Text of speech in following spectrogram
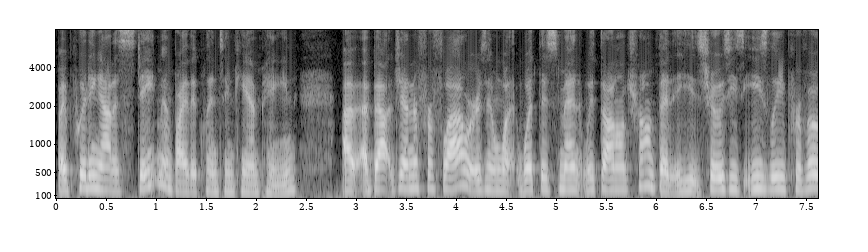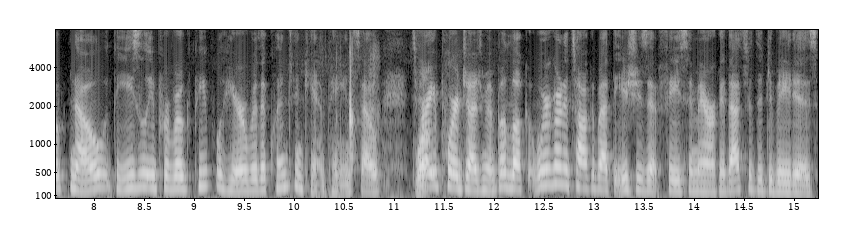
by putting out a statement by the Clinton campaign uh, about Gennifer Flowers and what, what this meant with Donald Trump, that he shows he's easily provoked. No, the easily provoked people here were the Clinton campaign. So it's well, very poor judgment. But look, we're going to talk about the issues that face America. That's what the debate is.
